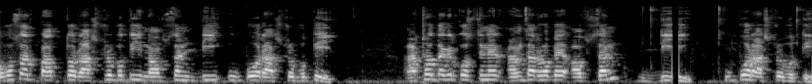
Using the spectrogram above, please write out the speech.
অবসরপ্রাপ্ত রাষ্ট্রপতি অপশন ডি উপরাষ্ট্রপতি। আঠারো দাগের কোশ্চেনের আনসার হবে অপশন ডি, উপরাষ্ট্রপতি।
